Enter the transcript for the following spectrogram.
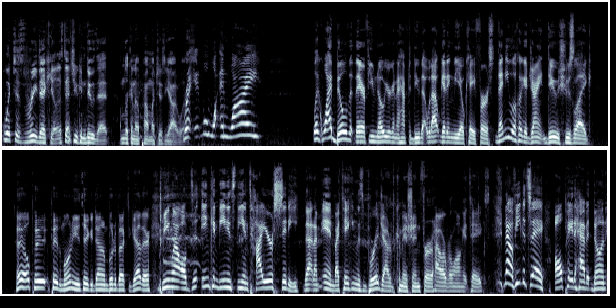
which is ridiculous that you can do that. I'm looking up how much his yacht was. Right. it- Well, and why? Like, why build it there if you know you're going to have to do that without getting the okay first? Then you look like a giant douche who's like, "Hey, I'll pay pay the money and take it down and put it back together." Meanwhile, I'll di- inconvenience the entire city that I'm in by taking this bridge out of commission for however long it takes. Now, if he could say, "I'll pay to have it done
